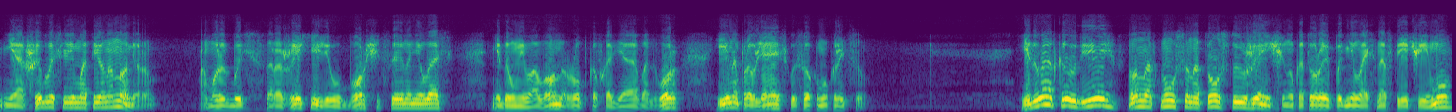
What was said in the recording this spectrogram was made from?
Не ошиблась ли Матрена номером? А может быть, сторожихи или уборщица нанялась? Недоумевал он, робко входя во двор, и направляясь к высокому крыльцу. Едва открыв дверь, он наткнулся на толстую женщину, которая поднялась навстречу ему,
